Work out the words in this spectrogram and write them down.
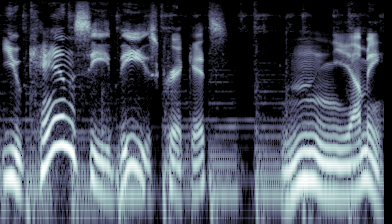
You can see these crickets. Mmm, yummy.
